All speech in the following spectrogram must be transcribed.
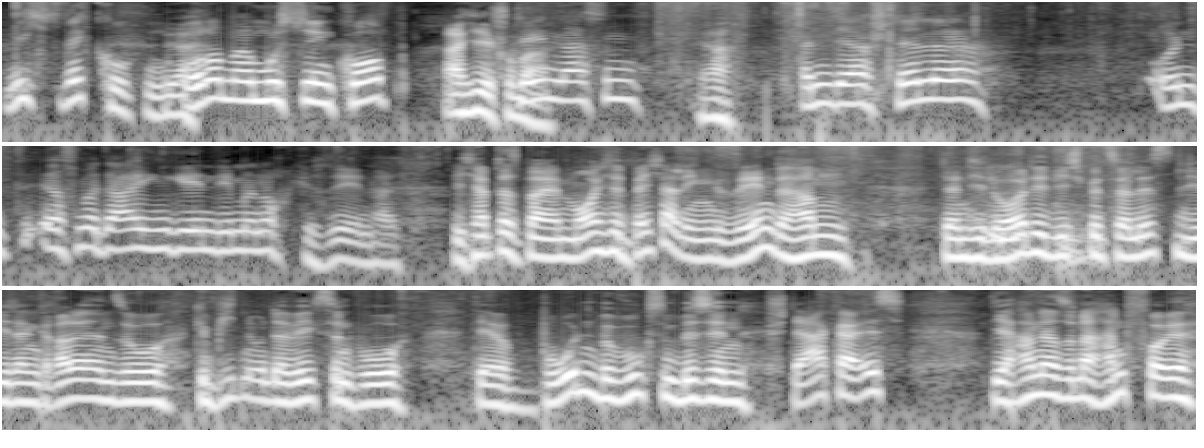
nicht weggucken. Ja. Oder man muss den Korb ah, hier, stehen lassen Ja. an der Stelle und erstmal dahin gehen, die man noch gesehen hat. Ich habe das bei Morchel Becherling gesehen. Da haben dann die Leute, die Spezialisten, die dann gerade in so Gebieten unterwegs sind, wo der Bodenbewuchs ein bisschen stärker ist, die haben dann so eine Handvoll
